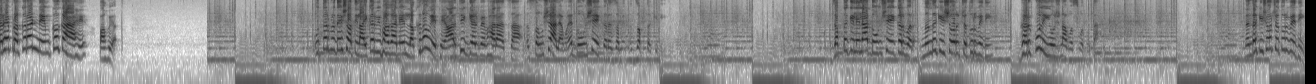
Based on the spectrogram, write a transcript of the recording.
तर हे प्रकरण नेमकं काय आहे? पाहूयात. उत्तर प्रदेशातील आयकर विभागाने लखनौ येथे आर्थिक गैरव्यवहाराचा संशय आल्यामुळे दोनशे एकर जमीन जप्त केली. जप्त केलेल्या दोनशे एकरवर नंदकिशोर चतुर्वेदी घरकुल योजना बसवत होता. नंदकिशोर चतुर्वेदी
